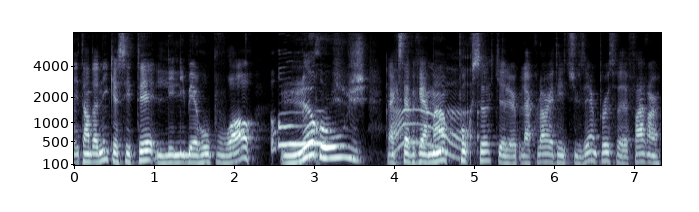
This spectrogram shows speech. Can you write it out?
étant donné que c'était les libéraux au pouvoir, le rouge. Ah! vraiment pour ça que le- la couleur a été utilisée, un peu faire un,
